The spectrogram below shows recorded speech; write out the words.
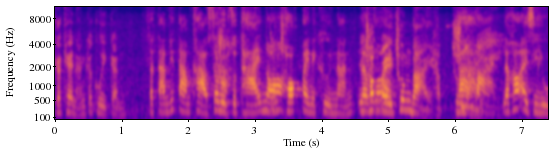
ก็แค่นั้นก็คุยกัน แต่ตามที่ตามข่าวสรุปสุดท้ายน้องก็ ช็อกไปในคืนนั้น แล้วช็อกก็ไปช่วงบ่ายครับ ช่วงบ่าย แล้วเข้า ICU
